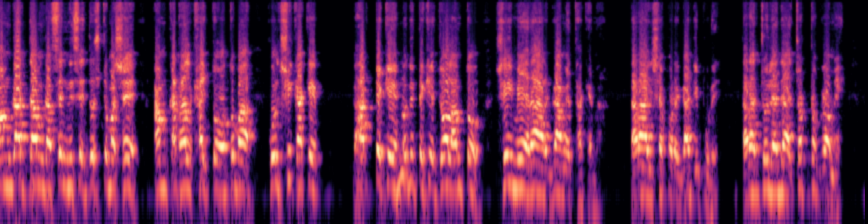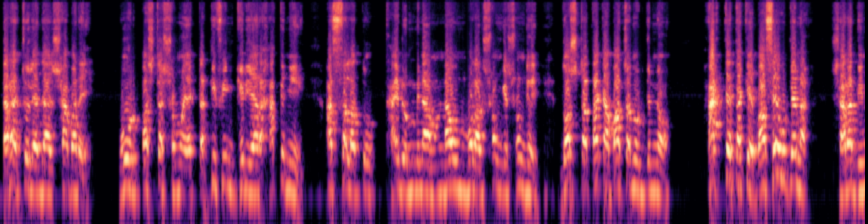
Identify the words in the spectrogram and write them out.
আম গাছ জাম গাছের নিচে জ্যৈষ্ঠ মাসে আম কাঁঠাল খাইতো অথবা কলসি কাকে ঘাট থেকে, নদী থেকে জল আনতো, সেই মেয়েরা আর গ্রামে থাকে না। তারা এসে পড়ে গাজীপুরে। তারা চলে যায় চট্টগ্রামে। তারা চলে যায় সাভারে। ভোর পাঁচটার সময় একটা টিফিন ক্যারিয়ার হাতে নিয়ে খাইরুম মিনাম নাউম বলার সঙ্গে সঙ্গে দশটা টাকা বাঁচানোর জন্য হাঁটতে থাকে, বাসে উঠে না। সারাদিন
